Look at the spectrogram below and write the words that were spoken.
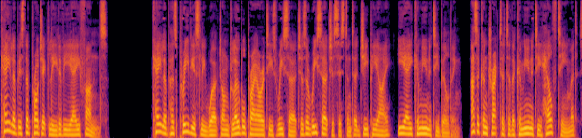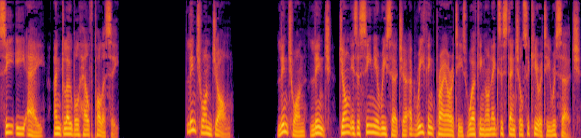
Caleb is the project lead of EA Funds. Caleb has previously worked on global priorities research as a research assistant at GPI, EA Community Building, as a contractor to the community health team at CEA, and Global Health Policy. Linchuan Zhang. Linchuan, Linch, Zhang is a senior researcher at Rethink Priorities working on existential security research.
